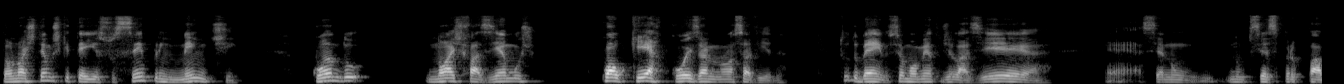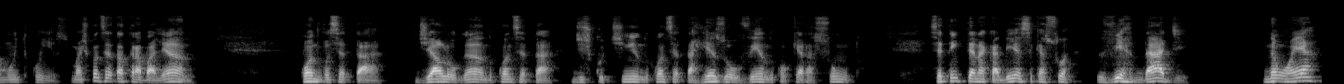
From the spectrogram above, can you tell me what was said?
Então, nós temos que ter isso sempre em mente quando nós fazemos qualquer coisa na nossa vida. Tudo bem, no seu momento de lazer, é, você não, não precisa se preocupar muito com isso. Mas quando você está trabalhando, quando você está dialogando, quando você está discutindo, quando você está resolvendo qualquer assunto, você tem que ter na cabeça que a sua verdade não é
